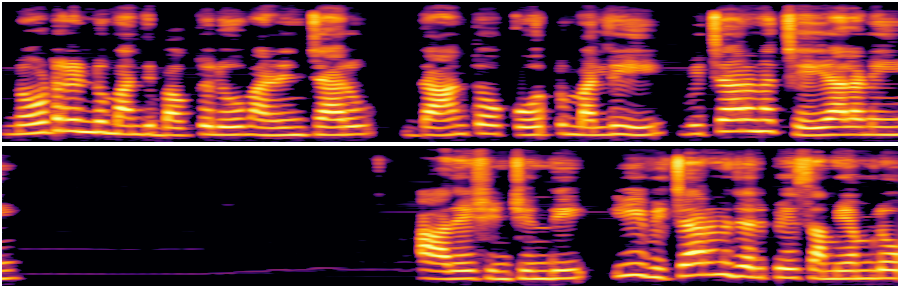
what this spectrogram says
నూట రెండు మంది భక్తులు మరణించారు. దాంతో కోర్టు మళ్ళీ విచారణ చేయాలని ఆదేశించింది. ఈ విచారణ జరిపే సమయంలో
